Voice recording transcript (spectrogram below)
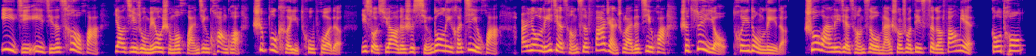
一级一级的策划。要记住，没有什么环境框框是不可以突破的。你所需要的是行动力和计划，而由理解层次发展出来的计划是最有推动力的。说完理解层次，我们来说说第四个方面。沟通，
